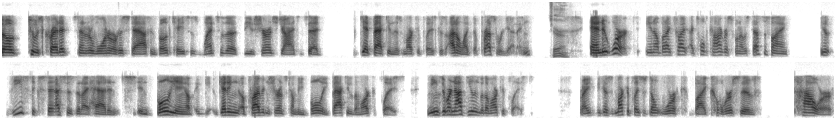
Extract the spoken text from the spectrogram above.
So, to his credit, Senator Warner or his staff in both cases went to the, the insurance giants and said, get back in this marketplace because I don't like the press we're getting. Sure. And it worked. You know, but I tried, I told Congress when I was testifying, you know, these successes that I had in, in bullying, getting a private insurance company bullied back into the marketplace means that we're not dealing with a marketplace, right? Because marketplaces don't work by coercive power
